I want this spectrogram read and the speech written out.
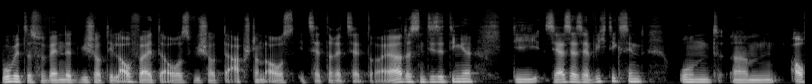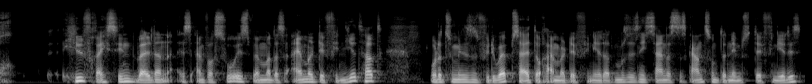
wo wird das verwendet, wie schaut die Laufweite aus, wie schaut der Abstand aus, etc. etc. Ja, das sind diese Dinge, die sehr, sehr, sehr wichtig sind und ähm, auch hilfreich sind, weil dann es einfach so ist, wenn man das einmal definiert hat oder zumindest für die Website auch einmal definiert hat, muss es nicht sein, dass das ganze Unternehmen so definiert ist,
